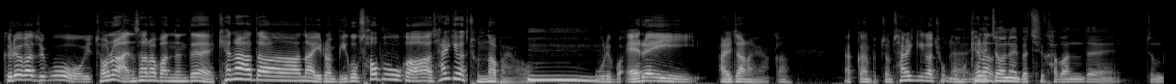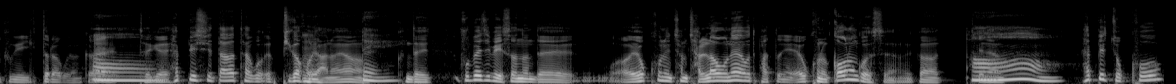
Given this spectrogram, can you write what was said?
그래가지고 저는 안 살아봤는데 캐나다나 이런 미국 서부가 살기가 좋나 봐요. 음. 우리 뭐 LA 알잖아요. 약간 약간 좀 살기가 좋고 네, 뭐 캐나다 예전에 며칠 가봤는데 좀 그게 있더라고요. 그러니까 어. 되게 햇빛이 따뜻하고 비가 거의 음. 안 와요. 네. 근데 후배 집에 있었는데 뭐 에어컨이 참 잘 나오네 하고 봤더니 에어컨을 꺼놓은 거였어요. 그러니까 아. 햇빛 좋고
